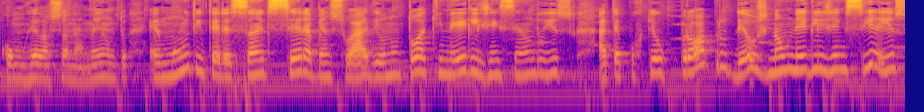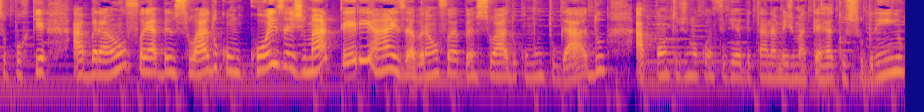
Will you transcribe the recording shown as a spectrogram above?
como um relacionamento. É muito interessante ser abençoado e eu não estou aqui negligenciando isso, até porque o próprio Deus não negligencia isso, porque Abraão foi abençoado com coisas materiais. Abraão foi abençoado com muito gado, a ponto de não conseguir habitar na mesma terra que o sobrinho.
